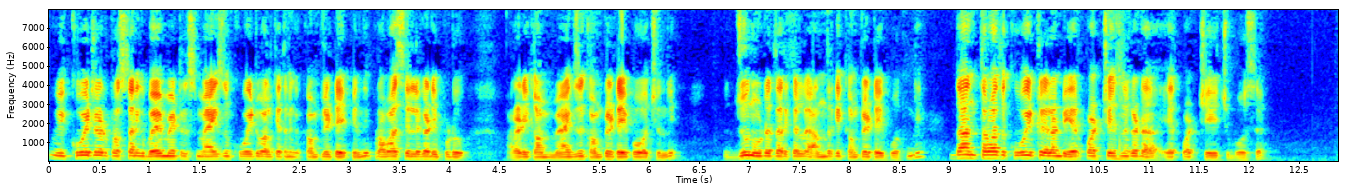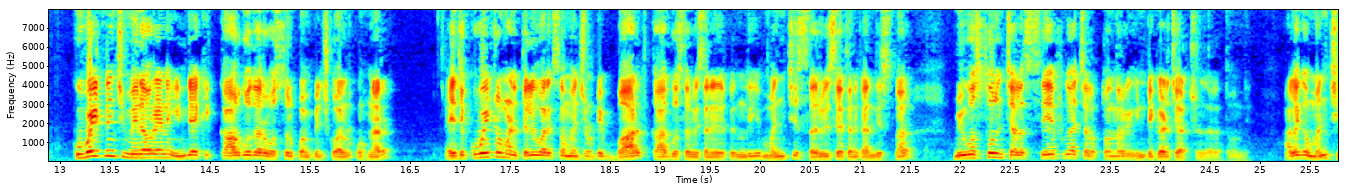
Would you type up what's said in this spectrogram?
ఈ కువైట్ వాడు ప్రస్తుతానికి బయోమెట్రిక్స్ మ్యాక్సిమం కువైట్ వాళ్ళకి అయితే కంప్లీట్ అయిపోయింది. ప్రవాసీలు కూడా ఇప్పుడు ఆల్రెడీ కం మ్యాక్సిమం కంప్లీట్ అయిపోవచ్చింది. జూన్ ఒకటో తారీఖుల్లో అందరికీ కంప్లీట్ అయిపోతుంది. దాని తర్వాత కువైట్లో ఇలాంటి ఏర్పాటు చేసిన కూడా ఏర్పాటు చేయొచ్చు బహుశా. కువైట్ నుంచి మీరు ఎవరైనా ఇండియాకి కార్గో ధర వస్తువులు పంపించుకోవాలనుకుంటున్నారు? అయితే కువైట్లో మన తెలుగు వారికి సంబంధించినటువంటి భారత్ కార్గో సర్వీస్ అనేది ఉంది. మంచి సర్వీస్ అయితే అందిస్తున్నారు. మీ వస్తువులను చాలా సేఫ్గా చాలా తొందరగా ఇంటికి కూడా చేర్చడం జరుగుతుంది. అలాగే మంచి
